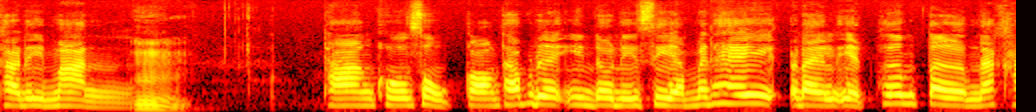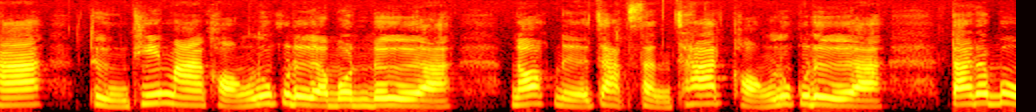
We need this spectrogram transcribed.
คาริมันอืม ทางโฆษกกองทัพเรืออินโดนีเซียไม่ได้ให้รายละเอียดเพิ่มเติมนะคะ ถึงที่มาของลูกเรือบนเรือ นอกเหนือจากสัญชาติของลูกเรือ แต่ระบุ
